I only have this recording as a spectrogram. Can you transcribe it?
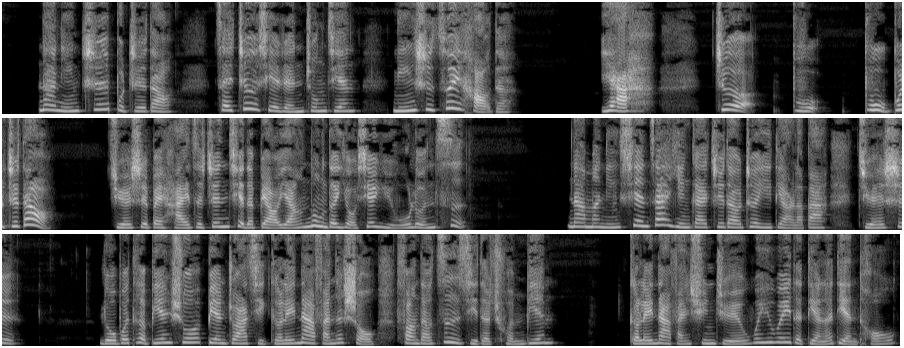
“那您知不知道，在这些人中间，您是最好的？”呀，这不不不知道。爵士被孩子真切的表扬弄得有些语无伦次。那么您现在应该知道这一点了吧，爵士？罗伯特边说边抓起格雷纳凡的手，放到自己的唇边。格雷纳凡勋爵微微的点了点头。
